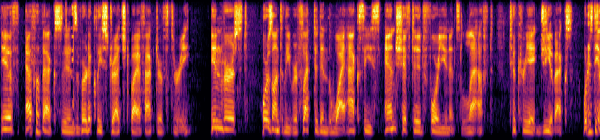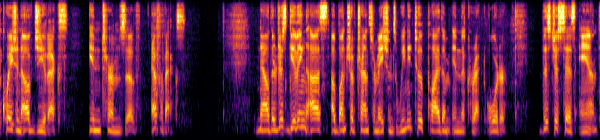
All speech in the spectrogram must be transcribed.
If f of x is vertically stretched by a factor of 3, inversed, horizontally reflected in the y-axis, and shifted 4 units left to create g of x, what is the equation of g of x in terms of f of x? Now they're just giving us a bunch of transformations. We need to apply them in the correct order. This just says and.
